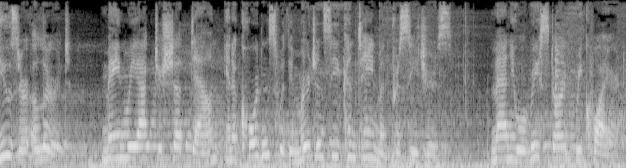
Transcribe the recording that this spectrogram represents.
User alert. Main reactor shut down in accordance with emergency containment procedures. Manual restart required.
